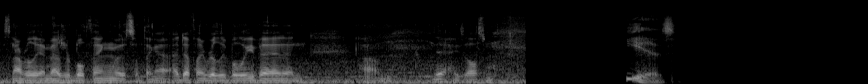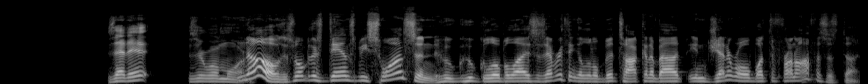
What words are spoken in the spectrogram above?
it's not really a measurable thing, but it's something I, I definitely really believe in. And um, yeah, he's awesome. He is. Is that it? Is there one more? No, there's one. There's Dansby Swanson, who who globalizes everything a little bit, talking about in general what the front office has done.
